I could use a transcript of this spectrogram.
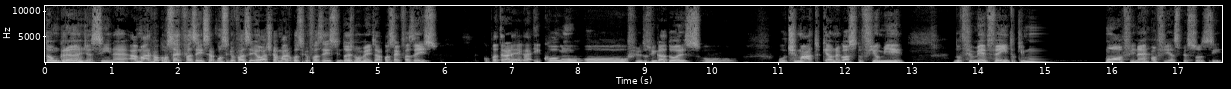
tão grande assim, né? A Marvel consegue fazer isso. Ela conseguiu fazer. Eu acho que a Marvel conseguiu fazer isso em dois momentos. Ela consegue fazer isso com Pantera Negra e com o, o filme dos Vingadores, o, o, Ultimato, que é o negócio do filme do filme evento que move, né? Move as pessoas assim.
